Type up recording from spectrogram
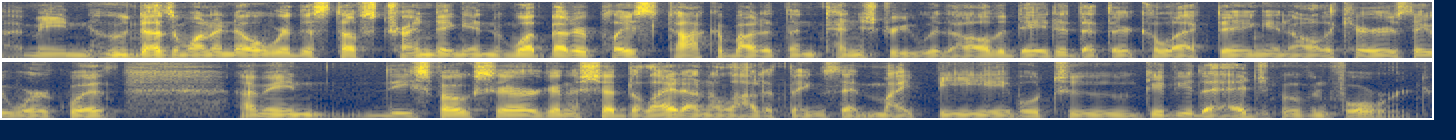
I mean, who doesn't want to know where this stuff's trending, and what better place to talk about it than Tenstreet with all the data that they're collecting and all the carriers they work with. I mean, these folks are going to shed the light on a lot of things that might be able to give you the edge moving forward.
